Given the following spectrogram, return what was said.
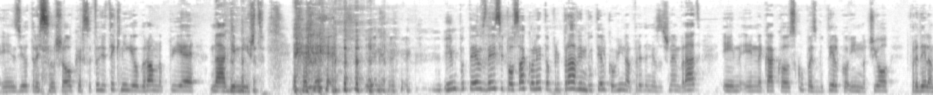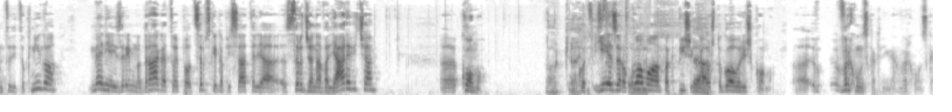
in zjutraj sem šel, ker se tudi v tej knjigi ogromno pije na gemišč. in, in potem zdaj si pa vsako leto pripravim buteljko vina, preden jo začnem brati, in, in nekako skupaj z buteljko in nočjo predelam tudi to knjigo. Meni je izjemno draga, to je pa od srpskega pisatelja eh, Srđana Valjareviča, uh, Komo. Okay. Kot jezero Pojma. Komo, ampak piše, Ja. ja. kao što govoriš Komo. Uh, vrhunska knjiga, vrhunska.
